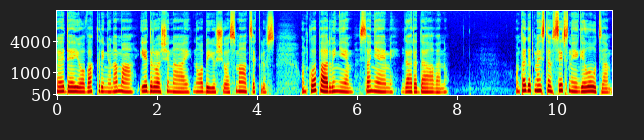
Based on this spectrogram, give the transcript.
pēdējo vakariņu namā iedrošināja nobijušos mācekļus un kopā ar viņiem saņēmi gara dāvanu. Un tagad mēs tev sirsnīgi lūdzam,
